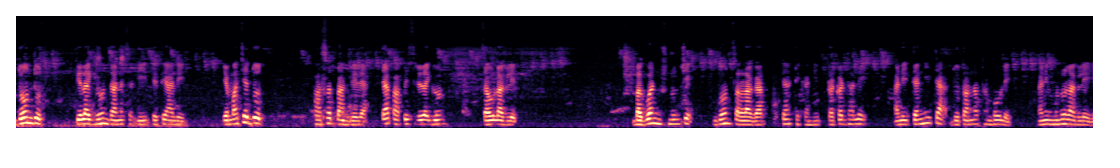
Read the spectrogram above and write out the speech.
दोन दूत तिला घेऊन जाण्यासाठी तेथे आले. यमाचे दूत फासात बांधलेल्या त्या पापी स्त्रीला घेऊन जाऊ लागले. भगवान विष्णूंचे दोन सल्लागार त्या ठिकाणी प्रकट झाले आणि त्यांनी त्या दूतांना थांबवले आणि म्हणू लागले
